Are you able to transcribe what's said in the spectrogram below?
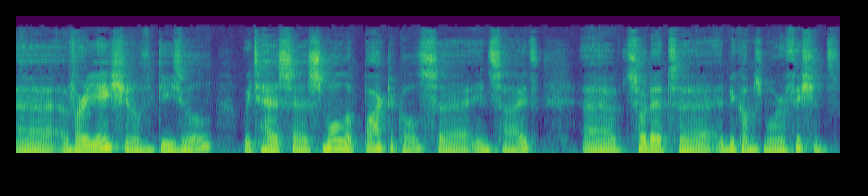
uh, a variation of diesel which has smaller particles inside so that it becomes more efficient.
